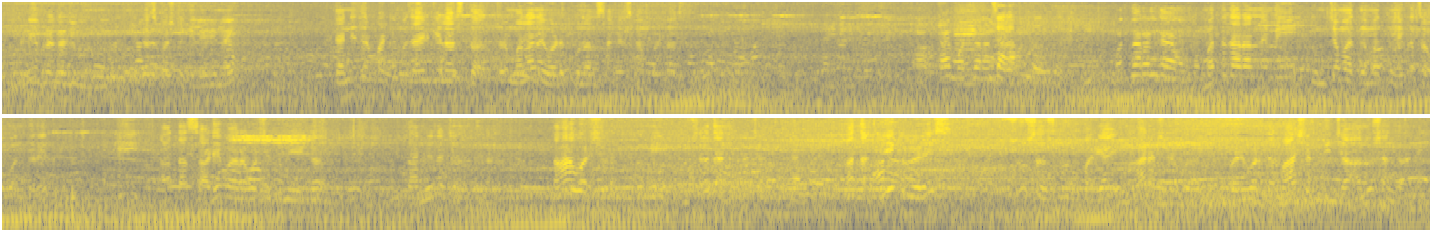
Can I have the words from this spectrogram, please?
कुठल्याही प्रकारची भूमिका स्पष्ट केलेली नाही. त्यांनी जर पाठिंबा जाहीर केला असता तर मला नाही वाटत कुणाला सांगायचं काम पडलं असतं. काय मतदारांना मतदारांना काय मतदारांना मी तुमच्या माध्यमातून एकच आव्हान करेन आता साडेबारा वर्ष तुम्ही एका दानवेला चालू दिला दहा वर्ष तुम्ही दुसऱ्या दानवेला चालू दिला आता एक वेळेस सुसंस्कृत पर्याय महाराष्ट्रामध्ये परिवर्तन महाशक्तीच्या अनुषंगाने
